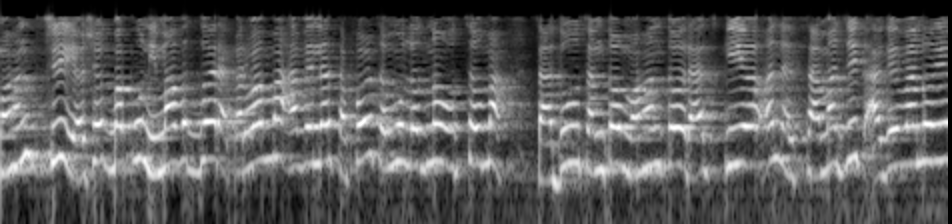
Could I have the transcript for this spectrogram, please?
મહંત શ્રી અશોક બાપુ નિમાવત દ્વારા કરવામાં આવેલા સફળ સમૂહ લગ્ન ઉત્સવમાં સાધુ, સંતો, મહંતો, રાજકીય અને સામાજિક આગેવાનોએ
